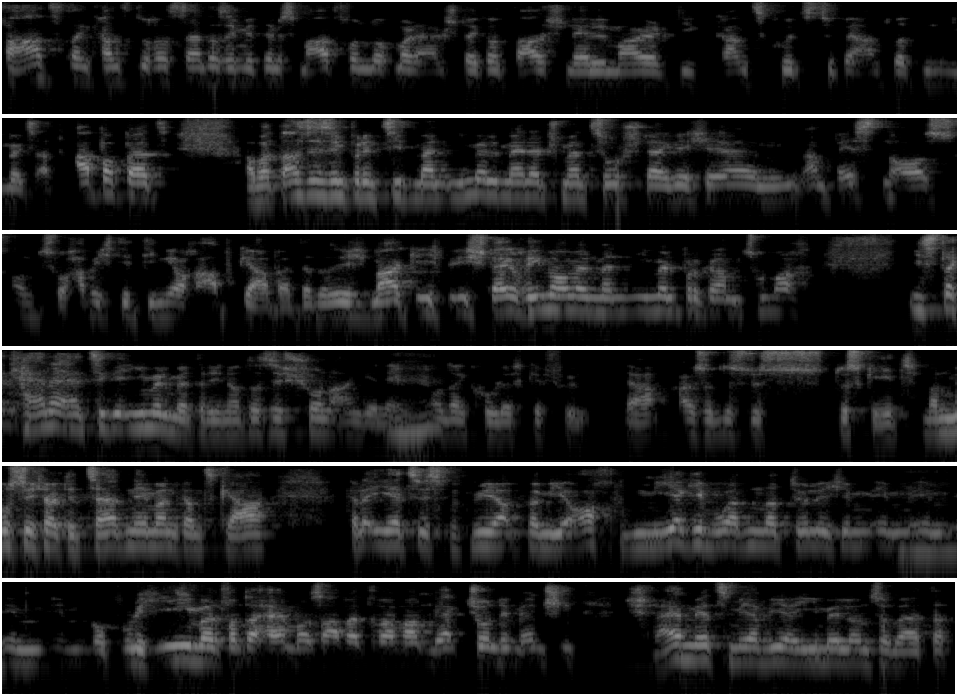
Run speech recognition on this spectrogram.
Fahrt, dann kann es durchaus sein, dass ich mit dem Smartphone nochmal einsteige und da schnell mal die ganz kurz zu beantworten E-Mails abarbeite. Aber das ist im Prinzip mein E-Mail-Management. So steige ich ähm, am besten aus und so habe ich die Dinge auch abgearbeitet. Also ich mag, ich, ich steige auch immer, wenn mein E-Mail-Programm zumache, ist da keine einzige E-Mail mehr drin und das ist schon angenehm mhm. und ein cooles Gefühl. Ja, also das ist, das geht. Man muss sich halt die Zeit nehmen, ganz klar. Jetzt ist bei mir, bei mir auch mehr geworden natürlich, im, im, im, im, obwohl ich eh immer von daheim aus arbeite, weil man merkt schon, die Menschen schreiben jetzt mehr via E-Mail und so weiter.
